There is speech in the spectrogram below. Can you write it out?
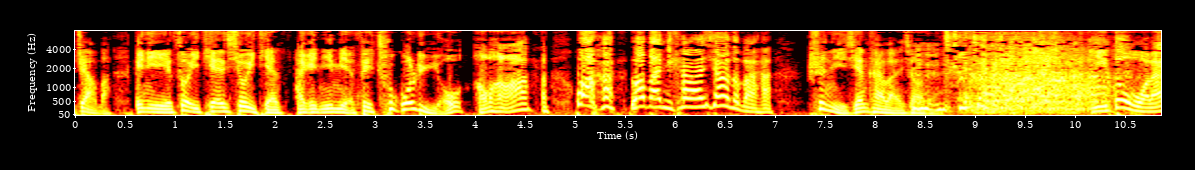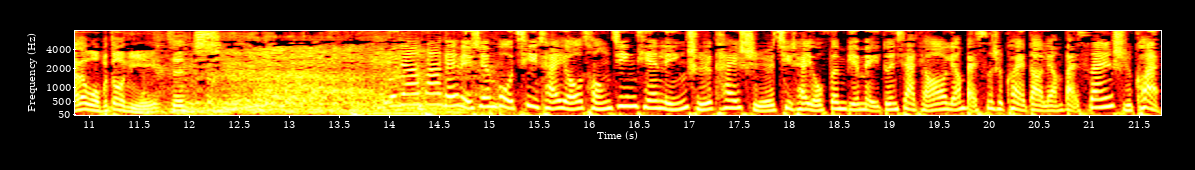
这样吧，给你做一天休一天，还给你免费出国旅游，好不好啊？哇，老板，你开玩笑的吧？是你先开玩笑的，你逗我来了，我不逗你，真是。国家发改委宣布，汽柴油从今天零时开始，汽柴油分别每吨下调两百四十块到两百三十块，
